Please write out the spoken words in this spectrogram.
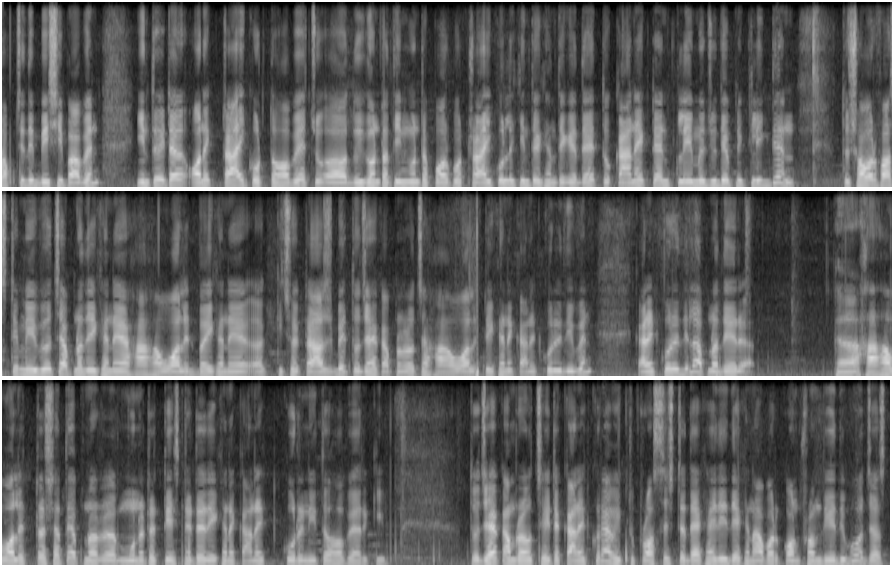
সবচেয়ে বেশি পাবেন। কিন্তু এটা অনেক ট্রাই করতে হবে দুই ঘণ্টা, তিন ঘণ্টা পর পর ট্রাই করলে কিন্তু এখান থেকে দেয়। তো কানেক্ট অ্যান্ড ক্লেমে যদি আপনি ক্লিক দেন তো সবার ফার্স্টে মেবি হচ্ছে আপনাদের এখানে হাহা ওয়ালেট বা এখানে কিছু একটা আসবে। তো যাই হোক, আপনারা হচ্ছে হাহা ওয়ালেটটা এখানে কানেক্ট করে দিবেন। কানেক্ট করে দিলে আপনাদের হাহা ওয়ালেটটার সাথে আপনার মোনাটার টেস্ট নেটের এখানে কানেক্ট করে নিতে হবে আর কি। তো যাই হোক আমরা হচ্ছে এটা কানেক্ট করে আমি একটু প্রসেসটা দেখাই দিই, দেখেন আবার কনফার্ম দিয়ে দিব জাস্ট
